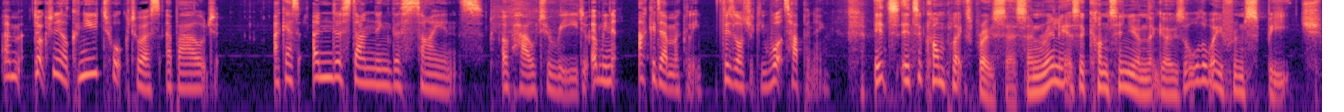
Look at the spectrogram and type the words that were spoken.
Um, Dr. Neil, can you talk to us about, I guess, understanding the science of how to read? I mean, academically, physiologically, what's happening? It's it's a complex process, and really, it's a continuum that goes all the way from speech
